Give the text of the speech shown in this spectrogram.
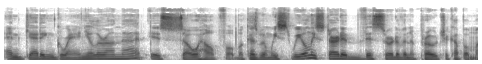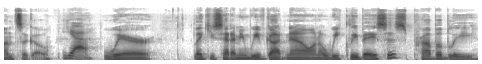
And getting granular on that is so helpful because when we we only started this sort of an approach a couple months ago. Yeah. Where, like you said, I mean, we've got now on a weekly basis probably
